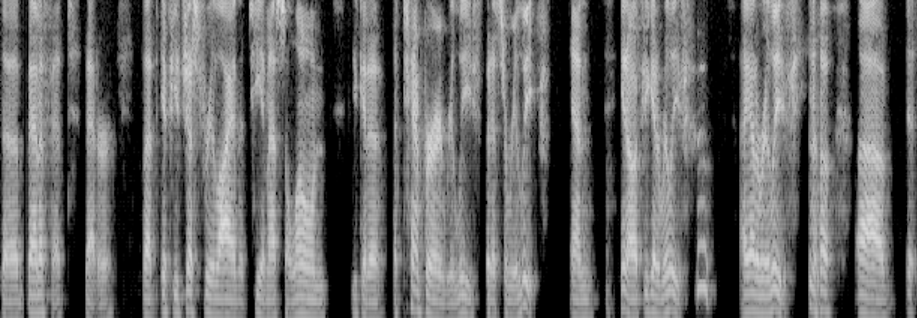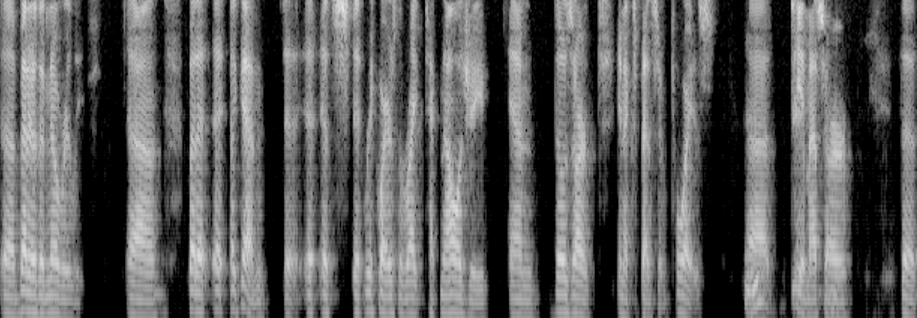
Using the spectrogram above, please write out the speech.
the benefit better. But if you just rely on the TMS alone, you get a, a temporary relief, but it's a relief. And you know, if you get a relief, whew, I got a relief. You know, uh, uh, better than no relief. Uh, but it, it, again, it, it's it requires the right technology, and those aren't inexpensive toys. Mm-hmm. Uh, TMS are the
